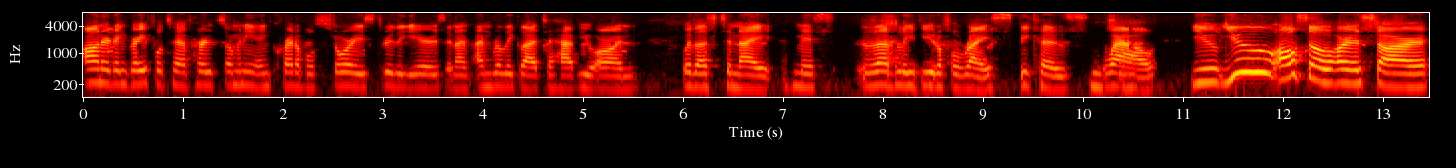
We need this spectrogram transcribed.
honored and grateful to have heard so many incredible stories through the years, and I'm I'm really glad to have you on with us tonight, Miss Lovely Beautiful Rice, because wow. You you also are a star,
